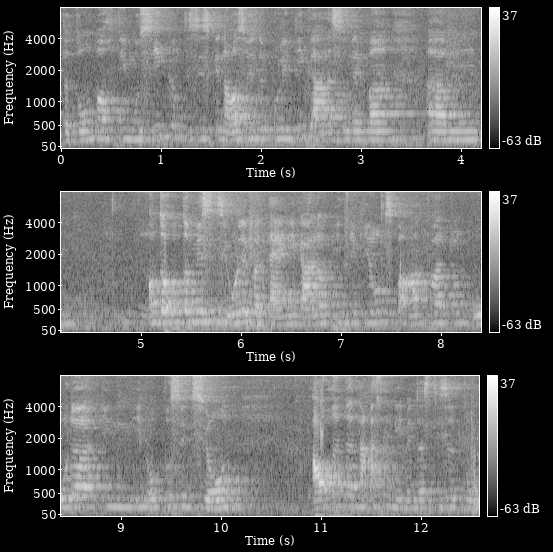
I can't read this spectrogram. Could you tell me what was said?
Der Ton macht die Musik und das ist genauso in der Politik auch so, wenn man ähm, und da, und da, müssen sie alle Parteien, egal ob in Regierungsverantwortung oder in, in, Opposition, auch an der Nase nehmen, dass dieser Ton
